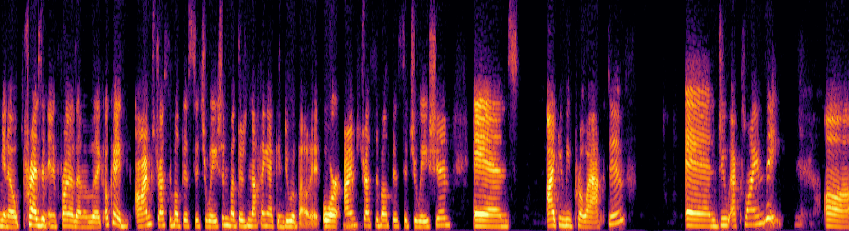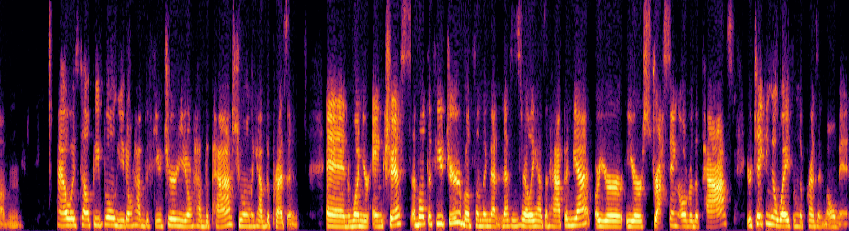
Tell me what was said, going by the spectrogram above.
you know present in front of them. And be like okay i'm stressed about this situation but there's nothing i can do about it. Or mm-hmm. i'm stressed about this situation and i can be proactive and do X, Y, and Z. Um, I always tell people you don't have the future, you don't have the past, you only have the present. And when you're anxious about the future, about something that necessarily hasn't happened yet, or you're you're stressing over the past, you're taking away from the present moment.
